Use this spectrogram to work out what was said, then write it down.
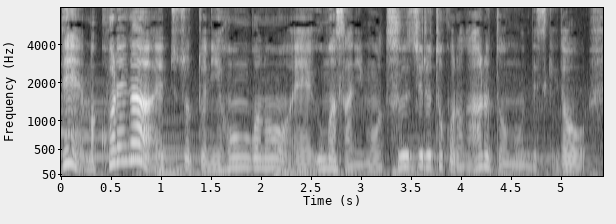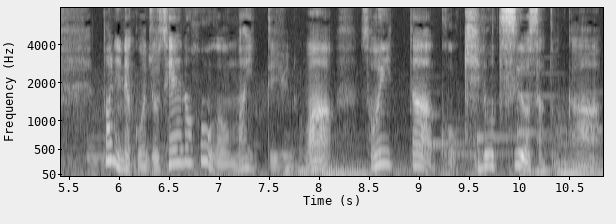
で、まあ、これが、えっと、ちょっと日本語の、えー、うまさにも通じるところがあると思うんですけど、やっぱりね、こう、女性の方がうまいっていうのは、そういった、こう、気の強さとか、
